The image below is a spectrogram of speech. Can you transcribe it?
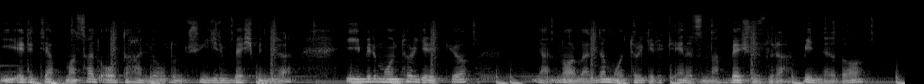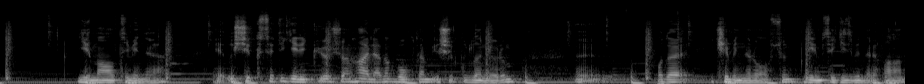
iyi edit yapmaz. Hadi orta halli olduğunu düşün 25 bin lira. İyi bir monitör gerekiyor. Yani normalde monitör gerekiyor en azından 500 lira, 1000 lira da o. 26 bin lira. E, ışık seti gerekiyor. Şu an hala ben boktan bir ışık kullanıyorum. E, o da 2000 lira olsun. 28 bin lira falan.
